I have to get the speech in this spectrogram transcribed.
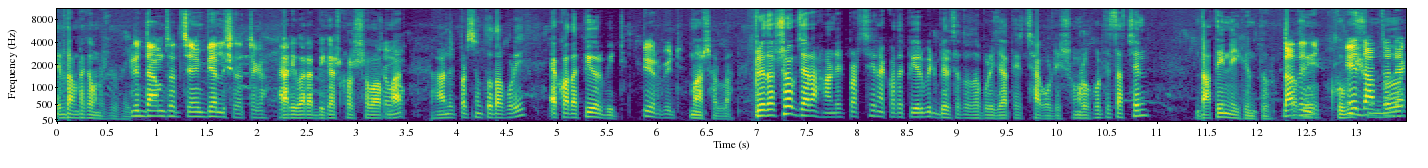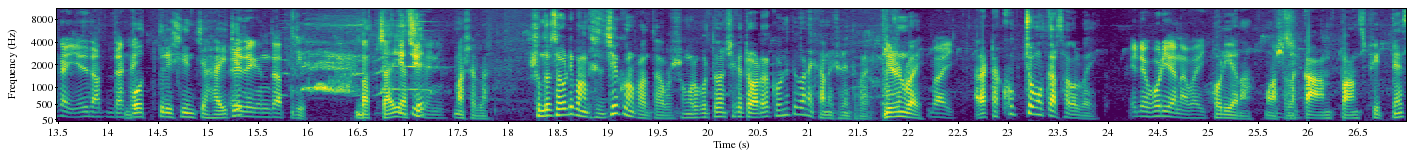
এর দামটা কেমন আসবে ভাই? এটার দাম চাচ্ছে আমি বিয়াল্লিশ হাজার টাকা। গাড়ি ভাড়া বিকাশ খরচ সব আপনার। হান্ড্রেড পার্সেন্ট তো তারপরে এক কথা পিওর বিট পিওর বিড মার্শাল্লাহ প্রিয় দর্শক যারা হান্ড্রেড পার্সেন্ট এক কথা পিওর বিট বেলচা তথাপুরি জাতের ছাগলটি সংগ্রহ করতে চাচ্ছেন। দাঁতেই নেই কিন্তু। দাঁতে নেই। খুবই সুন্দর। দাঁত বত্রিশ ইঞ্চি হাইটে দাঁত। বাচ্চাই আছে। মার্শাল্লাহ সুন্দর ছাগলটি বাংলাদেশের যে কোনো প্রান্ত আপনারা সংগ্রহ করতে পারেন সেক্ষেত্রে অর্ডার করে নিতে পারেন এখানে এসে নিতে পারেন। লিটন ভাই ভাই। আর একটা খুব চমৎকার ছাগল ভাই। এটা হরিয়ানা ভাই। হরিয়ানা মার্শাল্লাহ কান পাঞ্চ ফিটনেস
